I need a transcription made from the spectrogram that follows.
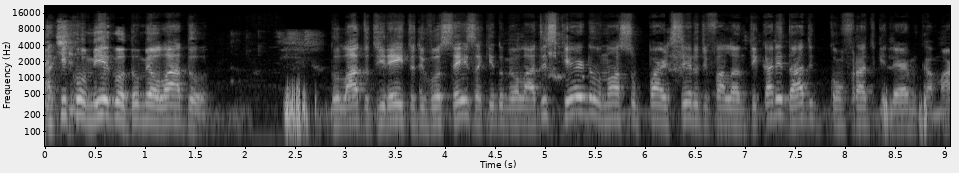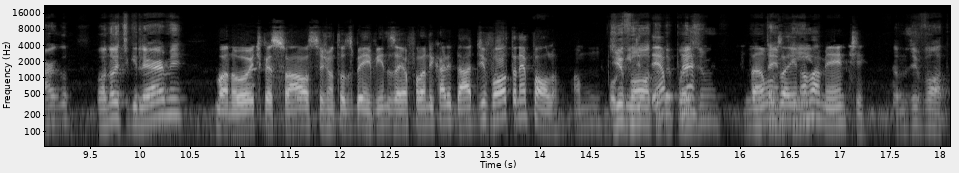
aqui comigo, do meu lado, do lado direito de vocês, aqui do meu lado esquerdo, o nosso parceiro de Falando de Caridade, confrade Guilherme Camargo. Boa noite, Guilherme. Boa noite, pessoal. Sejam todos bem-vindos aí ao Falando de Caridade. De volta, né, Paulo? Um de volta, de tempo, depois né? de um, Estamos tempinho, aí novamente. Estamos de volta.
